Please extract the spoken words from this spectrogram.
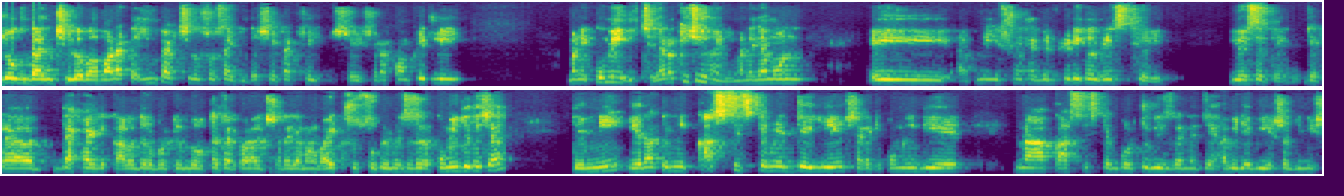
যোগদান ছিল বা বড় একটা ইম্প্যাক্ট ছিল সোসাইটিতে সেটা সেই সেটা কমপ্লিটলি মানে কমিয়ে দিচ্ছে। যেন কিছুই হয়নি। মানে যেমন এই আপনি শুনে থাকবেন ক্রিটিক্যাল রেস থিওরি ইউএসএ তে যেটা দেখায় যে কালোদের উপর কিংবা অত্যাচার করা হচ্ছে, সেটা যেমন হোয়াইট সুপ্রিমেসিসরা কমিয়ে দিতে চায়, তেমনি এরা তেমনি কাস্ট সিস্টেমের যে ইয়ে সেটাকে কমিয়ে দিয়ে না কাস্ট সিস্টেম পর্তুগিজ হাবি জাবি এসব জিনিস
